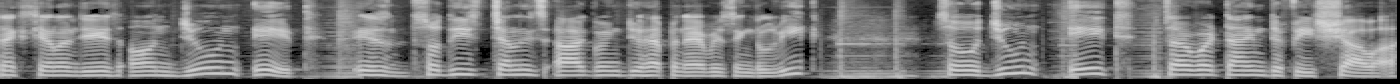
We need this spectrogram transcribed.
next challenge is on June 8th. Is so these challenges are going to happen every single week. So June 8th server time defeat Shava.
